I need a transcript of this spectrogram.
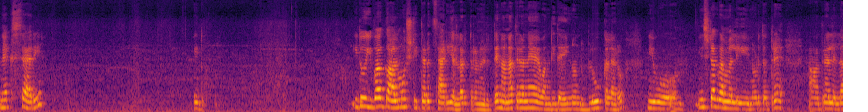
ನೆಕ್ಸ್ಟ್ ಸ್ಯಾರಿ ಇದು. ಇದು ಇವಾಗ ಆಲ್ಮೋಸ್ಟ್ ಈ ಥರದ ಸ್ಯಾರಿ ಎಲ್ಲರ ಥರನೂ ಇರುತ್ತೆ. ನನ್ನ ಹತ್ರನೇ ಒಂದಿದೆ. ಇನ್ನೊಂದು ಬ್ಲೂ ಕಲರು. ನೀವು ಇನ್ಸ್ಟಾಗ್ರಾಮಲ್ಲಿ ನೋಡಿದ್ರೆ ಅದರಲ್ಲೆಲ್ಲ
